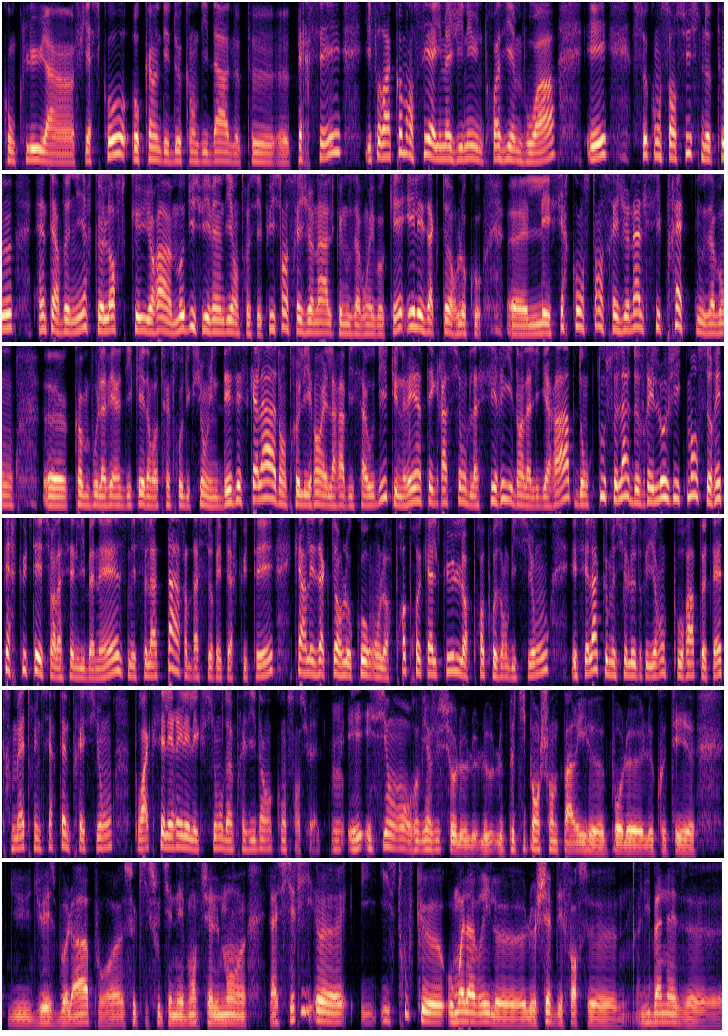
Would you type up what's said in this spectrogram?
conclut à un fiasco, aucun des deux candidats ne peut percer. Il faudra commencer à imaginer une troisième voie, et ce consensus ne peut intervenir que lorsqu'il y aura un modus vivendi entre ces puissances régionales que nous avons évoquées et les acteurs locaux. Euh, les circonstances régionales s'y prêtent. Nous avons, euh, comme vous l'avez indiqué dans votre introduction, une désescalade entre l'Iran et l'Arabie saoudite, une réintégration de la Syrie dans la Ligue arabe. Donc tout cela devrait logiquement se répercuter sur la scène libanaise, mais cela tarde à se répercuter car les acteurs locaux ont leurs propres calculs, leurs propres ambitions, et c'est là que M. Le Drian pourra peut-être mettre une certaine pression pour accélérer l'élection d'un président consensuel. Et, et, si on revient juste sur le, le, le petit penchant de Paris euh, pour le, le côté euh, du, du, Hezbollah, pour euh, ceux qui soutiennent éventuellement la Syrie, euh, il, il, se trouve que au mois d'avril, le chef des forces libanaises,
